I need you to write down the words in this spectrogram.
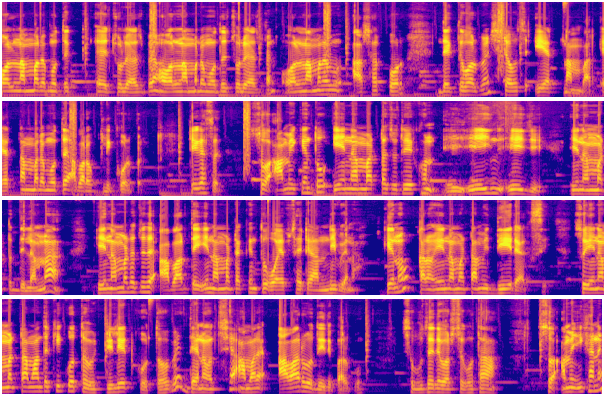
অল নাম্বারের মধ্যে চলে আসবেন অল নাম্বারের মধ্যে চলে আসবেন অল নাম্বারে আসার পর দেখতে পারবেন, সেটা হচ্ছে এড নাম্বার এড নাম্বারের মধ্যে আবারও ক্লিক করবেন, ঠিক আছে? সো আমি কিন্তু এই নাম্বারটা যদি এখন এই এই যে, এই নাম্বারটা দিলাম না, এই নাম্বারটা যদি আবার দেয় এই নাম্বারটা কিন্তু ওয়েবসাইটে আর নিবে না। কেন? কারণ এই নাম্বারটা আমি দিয়ে রাখছি। সো এই নাম্বারটা আমাদের কী করতে হবে? ডিলিট করতে হবে। দেন হচ্ছে আমার আবারও দিতে পারব। সো বুঝতে পারছ কথা? সো আমি এখানে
